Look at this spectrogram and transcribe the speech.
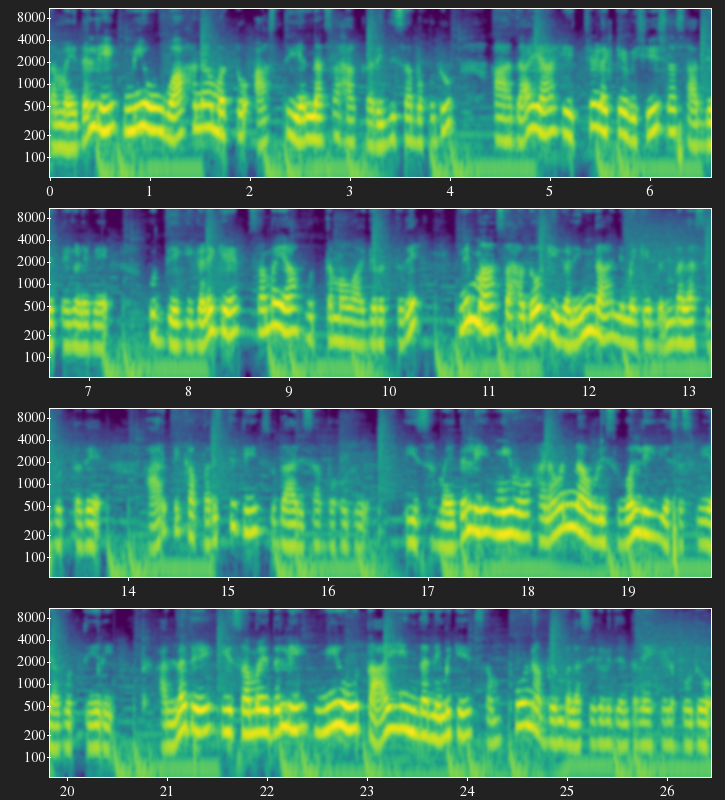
ಸಮಯದಲ್ಲಿ ನೀವು ವಾಹನ ಮತ್ತು ಆಸ್ತಿಯನ್ನು ಸಹ ಖರೀದಿಸಬಹುದು. ಆದಾಯ ಹೆಚ್ಚಳಕ್ಕೆ ವಿಶೇಷ ಸಾಧ್ಯತೆಗಳಿವೆ. ಉದ್ಯೋಗಿಗಳಿಗೆ ಸಮಯ ಉತ್ತಮವಾಗಿರುತ್ತದೆ. ನಿಮ್ಮ ಸಹೋದ್ಯೋಗಿಗಳಿಂದ ನಿಮಗೆ ಬೆಂಬಲ ಸಿಗುತ್ತದೆ. ಆರ್ಥಿಕ ಪರಿಸ್ಥಿತಿ ಸುಧಾರಿಸಬಹುದು. ಈ ಸಮಯದಲ್ಲಿ ನೀವು ಹಣವನ್ನು ಉಳಿಸುವಲ್ಲಿ ಯಶಸ್ವಿಯಾಗುತ್ತೀರಿ. ಅಲ್ಲದೆ ಈ ಸಮಯದಲ್ಲಿ ನೀವು ತಾಯಿಯಿಂದ ನಿಮಗೆ ಸಂಪೂರ್ಣ ಬೆಂಬಲ ಸಿಗಲಿದೆ ಅಂತಲೇ ಹೇಳ್ಬೋದು.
